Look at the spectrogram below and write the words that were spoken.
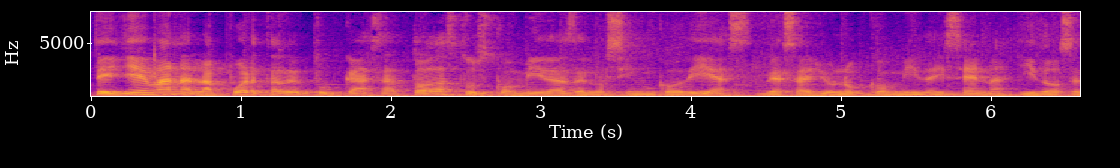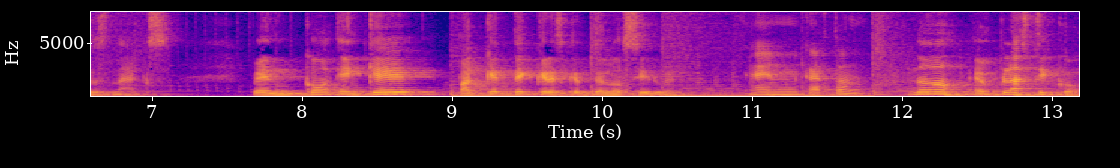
te llevan a la puerta de tu casa todas tus comidas de los cinco días, desayuno, comida y cena y dos snacks. ¿En, en qué paquete crees que te lo sirven? ¿En cartón? No, en plástico.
